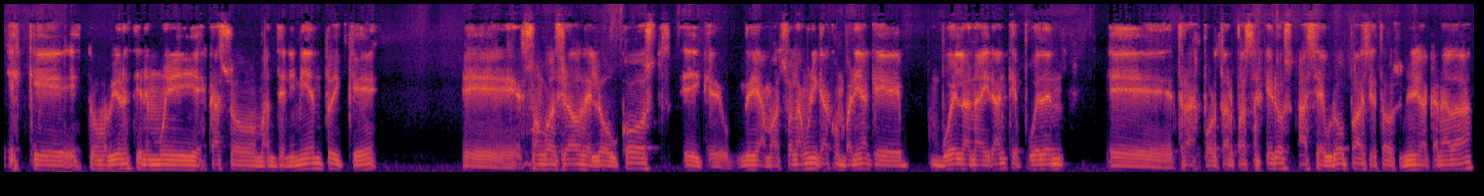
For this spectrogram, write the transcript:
es que estos aviones tienen muy escaso mantenimiento y que eh, son considerados de low cost y que digamos son las únicas compañías que vuelan a Irán que pueden eh, transportar pasajeros hacia Europa, hacia Estados Unidos y a Canadá,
